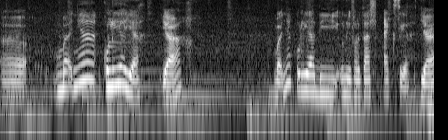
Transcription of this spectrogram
Uh, mbaknya kuliah ya? Ya mbaknya kuliah di Universitas X ya? Ya.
